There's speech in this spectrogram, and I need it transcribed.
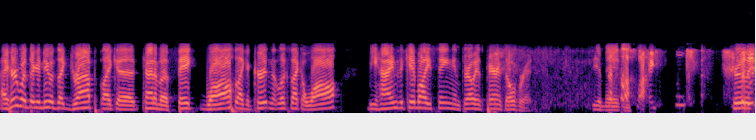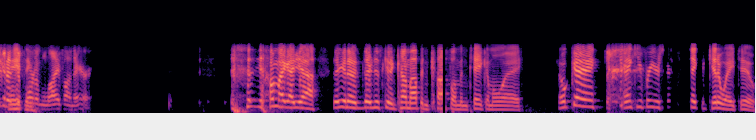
I heard what they're gonna do is like drop like a kind of a fake wall, like a curtain that looks like a wall behind the kid while he's singing, and throw his parents over it. It'd Be amazing. Oh my! Truly They're gonna amazing. deport him live on air. oh my god, yeah. They're gonna. They're just gonna come up and cuff him and take him away. Okay. Thank you for your service. Take the kid away too.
